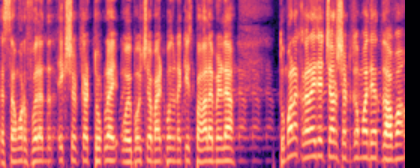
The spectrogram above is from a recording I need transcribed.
तर समोर फलंदाज एक षटकात ठोकलाय. वैभवच्या बॅटमधून नक्कीच पाहायला मिळाला. तुम्हाला करायचे चार षटकामध्ये आता धावा.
